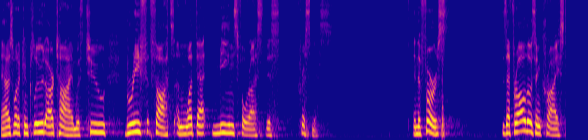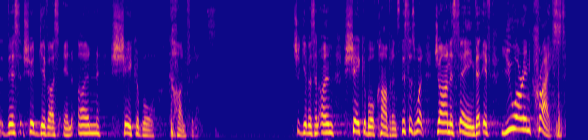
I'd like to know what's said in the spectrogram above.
And I just want to conclude our time with two brief thoughts on what that means for us this Christmas. And the first is that for all those in Christ, this should give us an unshakable confidence. It should give us an unshakable confidence. This is what John is saying that if you are in Christ,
